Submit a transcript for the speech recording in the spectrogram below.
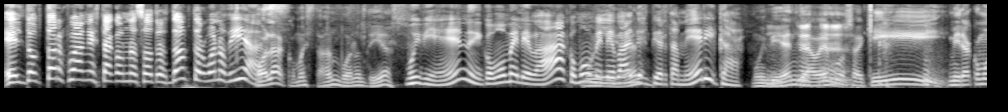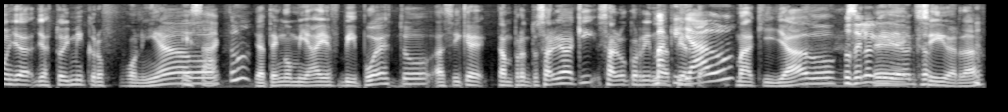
El doctor Juan está con nosotros. Doctor, buenos días. Hola, ¿cómo están? Buenos días. Muy bien. ¿Cómo me le va? ¿Cómo Muy me le va en bien. Despierta América? Muy bien, ya vemos aquí. Mira cómo ya, ya estoy microfoneado. Exacto. Ya tengo mi IFB puesto. Así que tan pronto salga aquí, salgo corriendo. Despierta. ¿Maquillado? Maquillado. No se lo olvide, Eh, doctor. Sí, ¿verdad?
